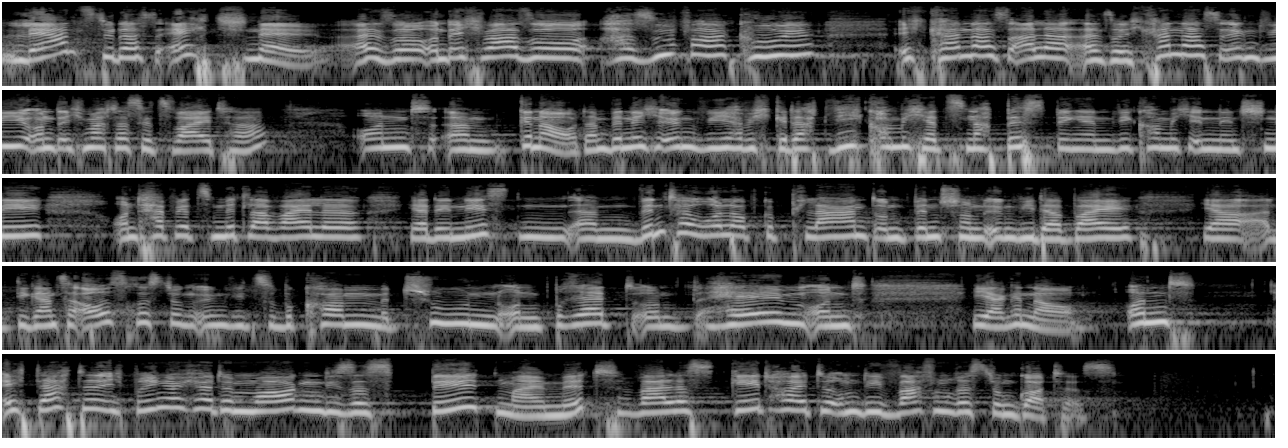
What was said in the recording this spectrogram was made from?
lernst du das echt schnell. Also und ich war so, ha, super cool, ich kann das alle, also ich kann das irgendwie und ich mache das jetzt weiter. Und ähm, genau, dann bin ich irgendwie, habe ich gedacht, wie komme ich jetzt nach Bispingen, wie komme ich in den Schnee und habe jetzt mittlerweile ja den nächsten ähm, Winterurlaub geplant und bin schon irgendwie dabei, ja die ganze Ausrüstung irgendwie zu bekommen mit Schuhen und Brett und Helm und ja genau. Und ich dachte, ich bringe euch heute Morgen dieses Bild mal mit, weil es geht heute um die Waffenrüstung Gottes.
